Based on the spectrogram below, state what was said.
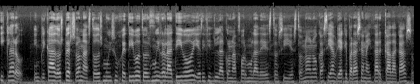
Y claro, implica a dos personas, todo es muy subjetivo, todo es muy relativo y es difícil dar con una fórmula de esto sí, esto no, ¿no? Casi habría que pararse a analizar cada caso.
